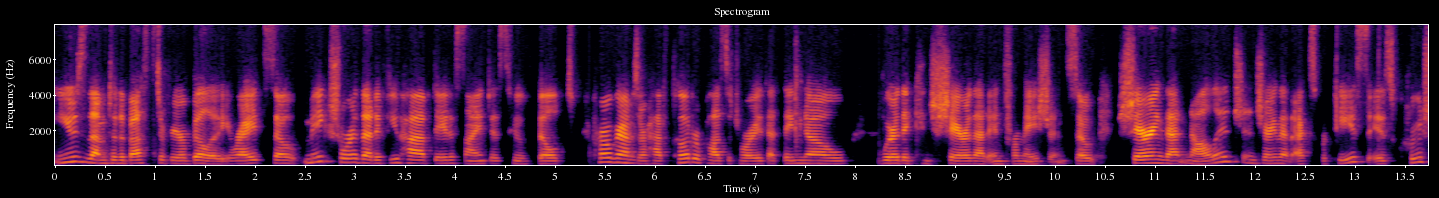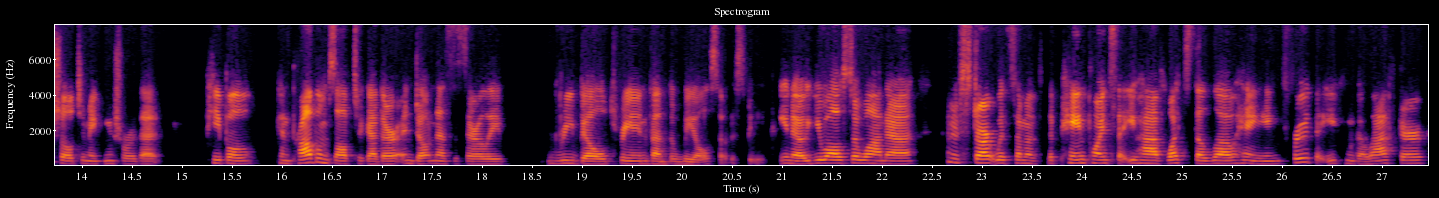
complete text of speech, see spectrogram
use them to the best of your ability, right? So make sure that if you have data scientists who've built programs or have code repository, that they know where they can share that information. So sharing that knowledge and sharing that expertise is crucial to making sure that people can problem solve together and don't necessarily rebuild, reinvent the wheel, so to speak. You know, you also want to kind of start with some of the pain points that you have. What's the low hanging fruit that you can go after?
